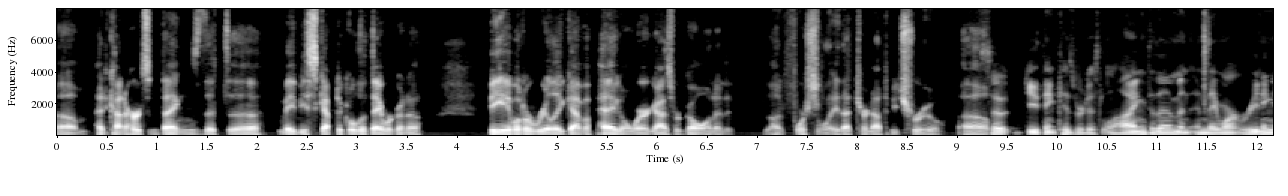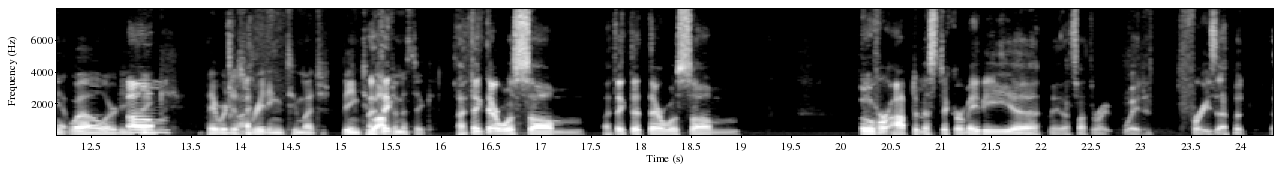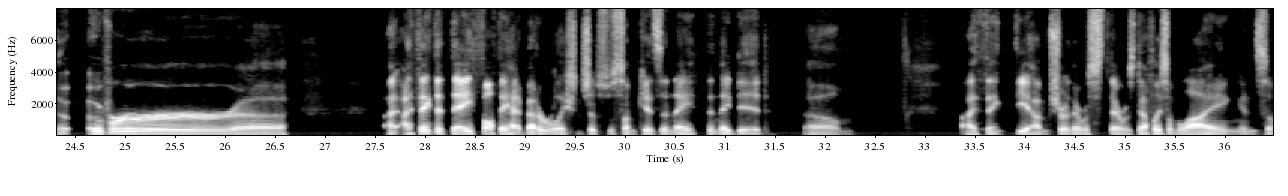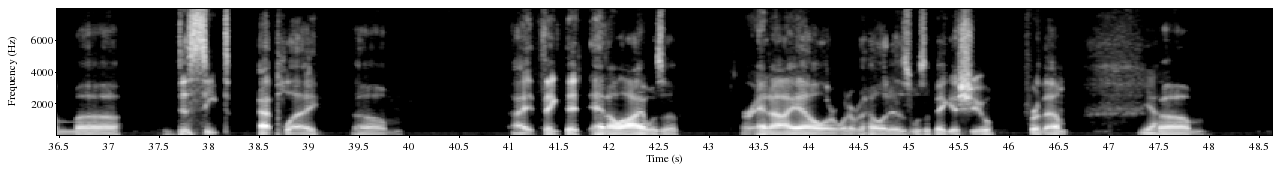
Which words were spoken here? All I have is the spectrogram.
Um, had kind of heard some things that uh, made me skeptical that they were going to be able to really have a peg on where guys were going, and it, unfortunately, that turned out to be true. Um, so, do you think kids were just lying to them and, and they weren't reading it well, or do you Um, think they were just th- reading too much, being too I think- optimistic? I think there was some. I think that there was some over optimistic, or maybe uh, maybe that's not the right way to phrase that, but uh, over. Uh, I, I think that they thought they had better relationships with some kids than they than they did. Um, I think, yeah, I'm sure there was there was definitely some lying and some uh, deceit at play. Um, I think that NLI was a or NIL or whatever the hell it is was a big issue for them. Yeah. Um,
